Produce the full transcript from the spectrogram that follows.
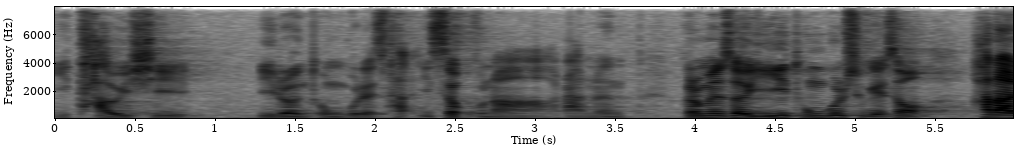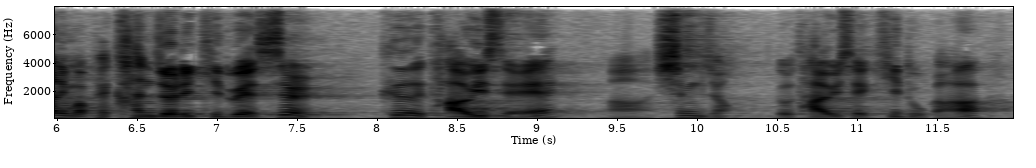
이 다윗이 이런 동굴에 사, 있었구나라는 그러면서 이 동굴 속에서 하나님 앞에 간절히 기도했을 그 다윗의 어, 심정 또 다윗의 기도가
